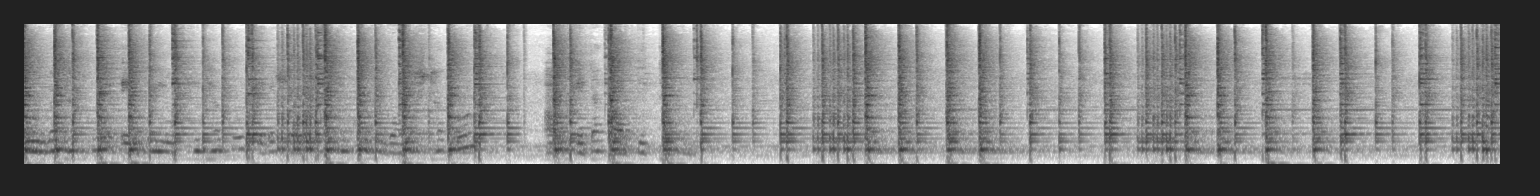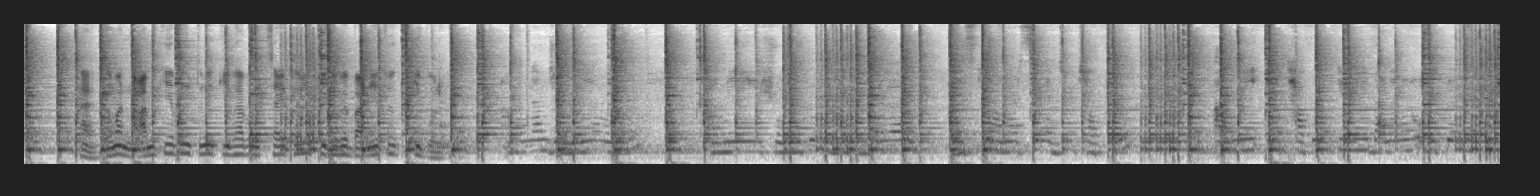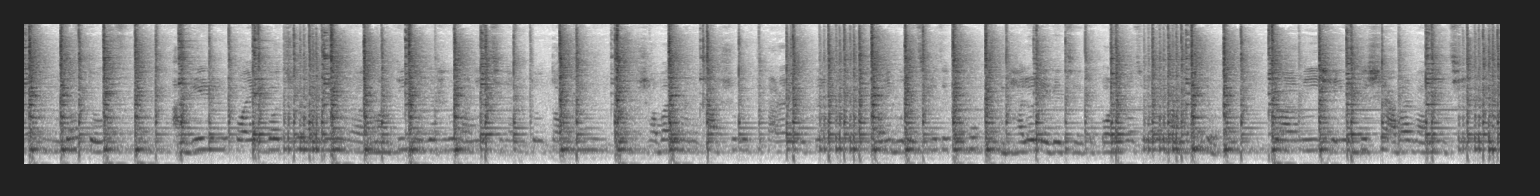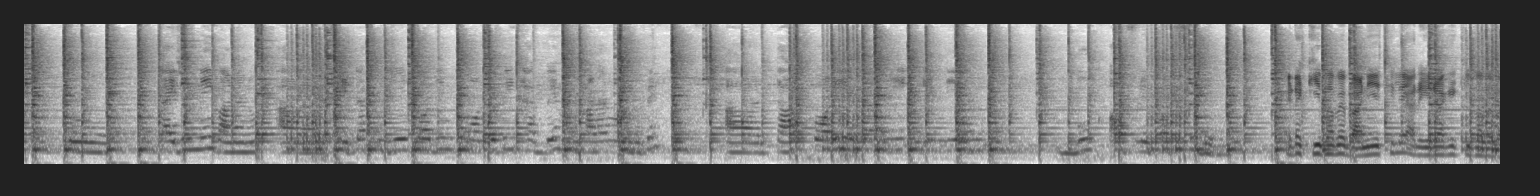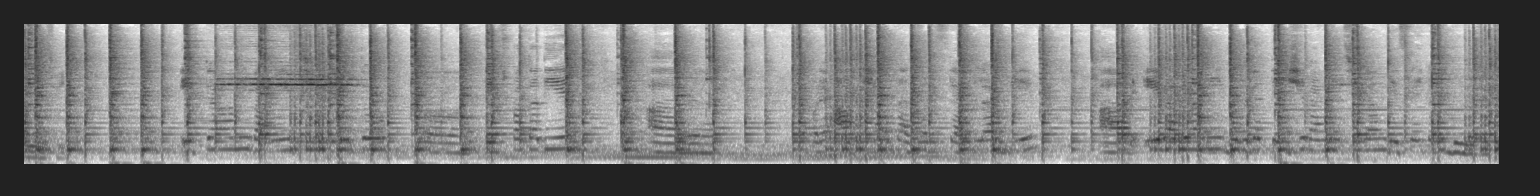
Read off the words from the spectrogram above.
দুর্গা ঠাকুর আর এটা হ্যাঁ তোমার নাম কি এবং তুমি কীভাবে উৎসাহিত হলে, কীভাবে বানিয়েছো, কি বলবে? আমার নাম মন্ডল আমি সোনারপুর আগের কয়েক বছর আমি আহ, মাটির দুর্গা ঠাকুর বানিয়েছিলাম তো তখন সবাই মানে পার্শ্ববর্তী পাড়ার লোকরা সবাই বলেছিল যে খুব ভালো লেগেছে তো পরের বছর আমি তো। তো আমি সেই উদ্দেশ্যে আবার বানিয়েছি তো তাই জন্যেই বানানো। আর এটা পুজোর কদিন তো মণ্ডপেই থাকবে মানে পাড়ার মণ্ডপে। আর তারপরে এটা আমি ইন্ডিয়ান বুক অফ রেকর্ডসে দেবো। এটা কীভাবে বানিয়েছিলে আর এর আগে কীভাবে বানিয়েছিলে? এটা আমি বানিয়েছি মূলত তেজপাতা দিয়ে আর, তারপরে আঠা তারপরে স্ট্যাপলার দিয়ে। আর এর আগে আমি দু হাজার তেইশে বানিয়েছিলাম দেশলাই কাঠি দুর্গা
